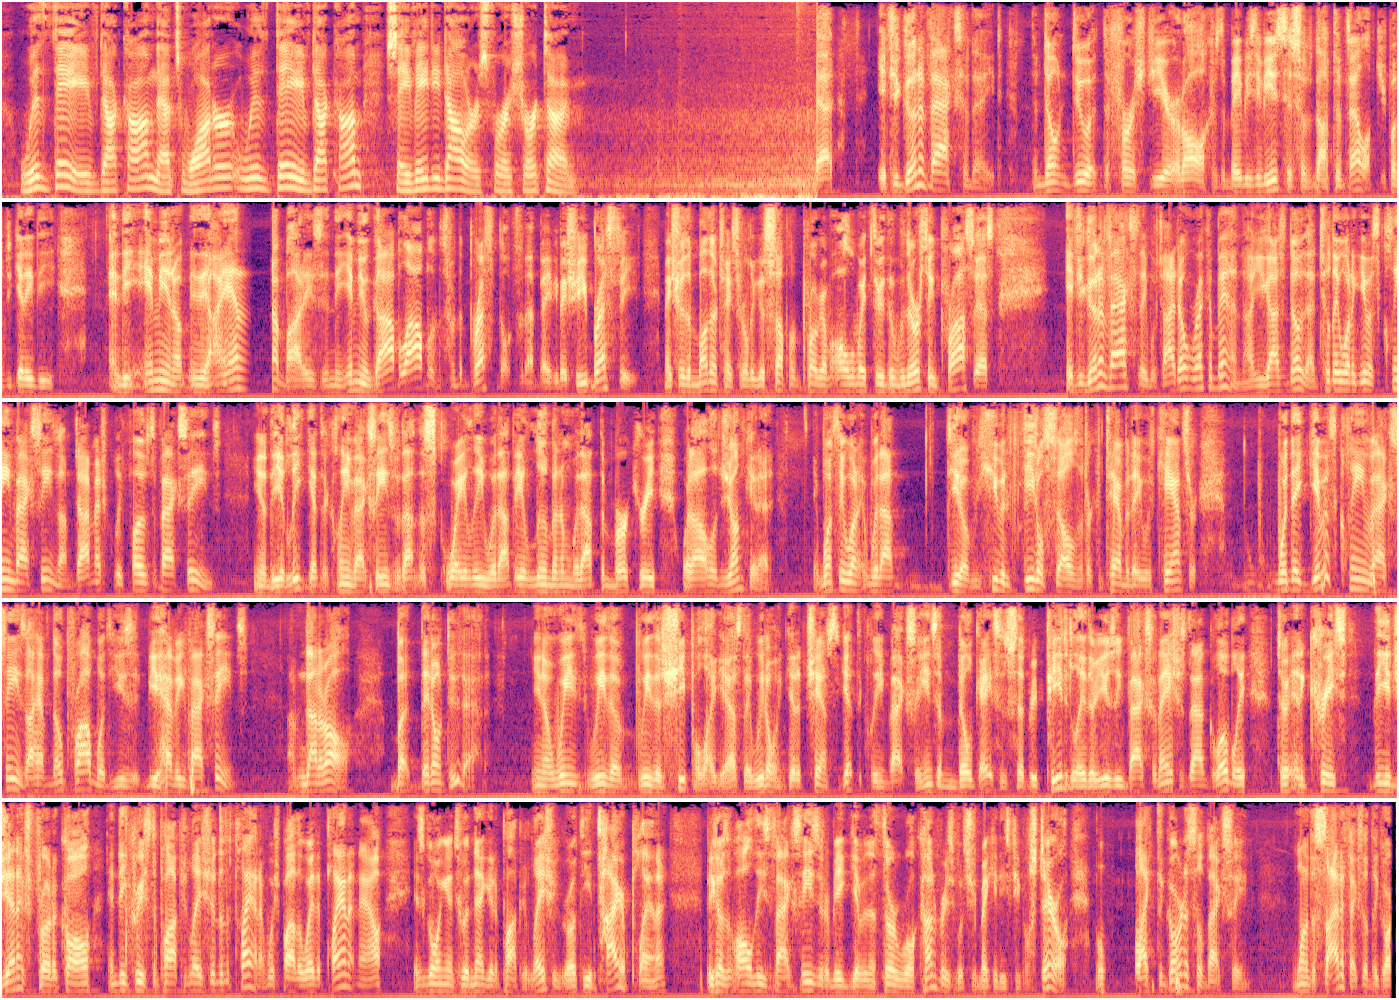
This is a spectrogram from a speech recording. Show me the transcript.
waterwithdave.com. That's waterwithdave.com. Save $80 for a short time. That if you're going to vaccinate, then don't do it the first year at all because the baby's immune system is not developed. You're supposed to be getting the and the immune the antibodies and the immunoglobulins for the breast milk for that baby. Make sure you breastfeed. Make sure the mother takes a really good supplement program all the way through the nursing process if you're going to vaccinate, which I don't recommend, you guys know that until they want to give us clean vaccines, I'm diametrically opposed to vaccines. You know, the elite get their clean vaccines without the squalene, without the aluminum, without the mercury, without all the junk in it. Once they want it, without you know human fetal cells that are contaminated with cancer. When they give us clean vaccines, I have no problem with using having vaccines, not at all. But they don't do that. You know, we we the we the sheeple, I guess, that we don't get a chance to get the clean vaccines. And Bill Gates has said repeatedly they're using vaccinations now globally to increase the eugenics protocol and decrease the population of the planet. Which, by the way, the planet now is going into a negative population growth. The entire planet because of all these vaccines that are being given to third world countries, which are making these people sterile, like the Gardasil vaccine. One of the side effects of the Gardasil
